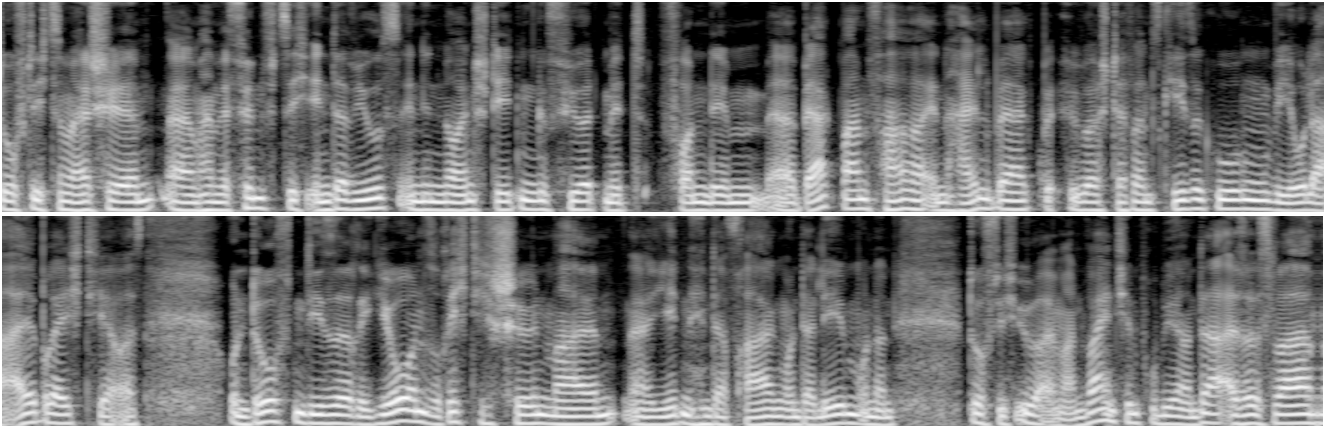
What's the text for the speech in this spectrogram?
durfte ich zum Beispiel, ähm, haben wir 50 Interviews in den neuen Städten geführt mit von dem äh, Bergbahnfahrer in Heidelberg über Stefans Käsekuchen, Viola Albrecht hier aus und durften diese Region so richtig schön mal äh, jeden hinterfragen und erleben und dann durfte ich überall mal ein Weinchen probieren und da, also es war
